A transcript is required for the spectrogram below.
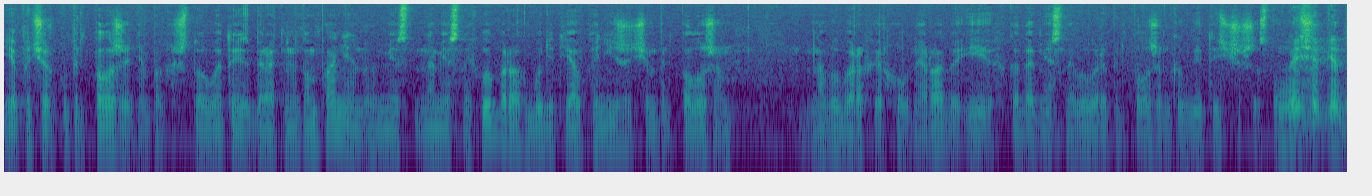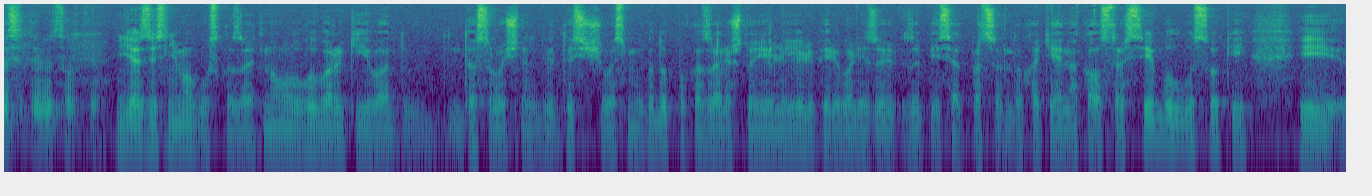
я подчеркиваю, предположение пока, что в этой избирательной кампании ну, мест- на местных выборах будет явка ниже, чем, предположим, на выборах Верховной Рады и когда местные выборы, предположим, как в 2006 году. Нижче 50%. Я здесь не могу сказать, но выборы Киева досрочные в 2008 году показали, что еле-еле перевали за, за 50%, хотя и накал страстей был высокий, и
